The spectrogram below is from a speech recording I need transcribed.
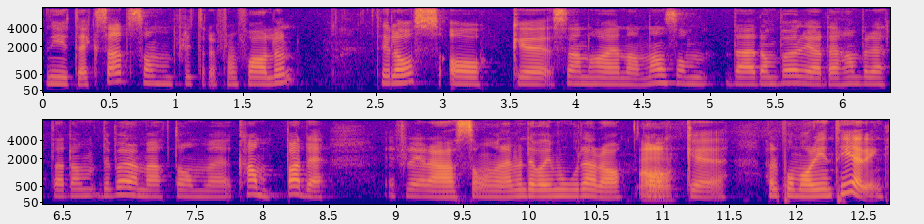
nyutexad som flyttade från Falun till oss och eh, sen har jag en annan som där de började, han berättade, de, det började med att de eh, kampade i flera somrar, men det var i Mora då, Ja. och eh, höll på med orientering.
